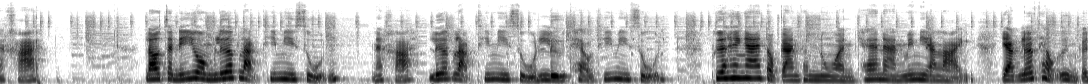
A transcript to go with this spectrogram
นะคะ เราจะนิยมเลือกหลักที่มีศูนย์นะคะ เลือกหลักที่มีศูนย์หรือแถวที่มีศูนย์เพื่อให้ง่ายต่อการคำนวณ แค่นั้นไม่มีอะไร อยากเลือกแถวอื่นก็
